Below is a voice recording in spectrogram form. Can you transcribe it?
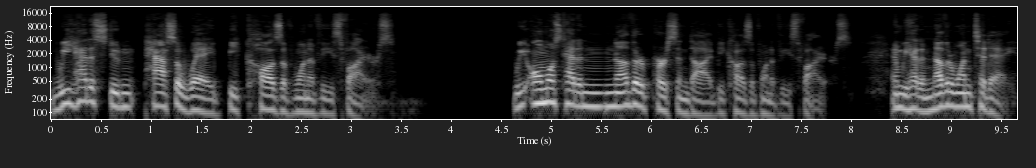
We had a student pass away because of one of these fires. We almost had another person die because of one of these fires. And we had another one today.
